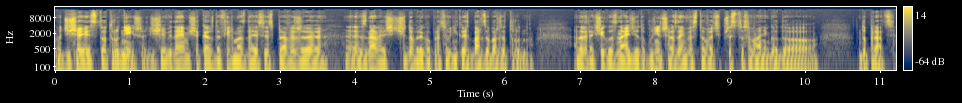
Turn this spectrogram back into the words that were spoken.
No dzisiaj jest to trudniejsze. Dzisiaj wydaje mi się, każda firma zdaje sobie sprawę, że e, znaleźć dobrego pracownika jest bardzo, bardzo trudno. A nawet jak się go znajdzie, to później trzeba zainwestować w przystosowanie go do, do pracy.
